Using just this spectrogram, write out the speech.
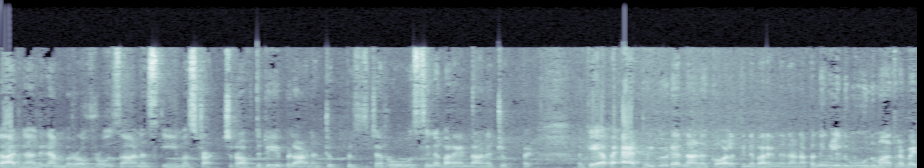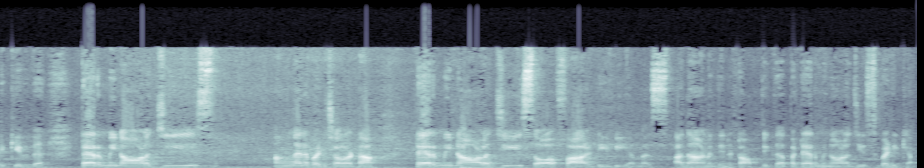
കാർഡിനാലിറ്റി നമ്പർ ഓഫ് റോസ് ആണ്. Schema structure of the table ആണ്. ടുപ്പിൾസിന്റെ റോസിന് പറയുന്നതാണ് ടുപ്പിൾ ഓക്കെ അപ്പൊ ആട്രിബ്യൂട്ട് എന്താണ് കോളത്തിന് പറയുന്നതാണ്. അപ്പൊ നിങ്ങൾ ഇത് മൂന്ന് മാത്രം പഠിക്കരുത്. ടെർമിനോളജീസ് അങ്ങനെ പഠിച്ചോളൂ കേട്ടോ terminologies of R D B M S അതാണ് ഇതിന്റെ ടോപ്പിക് അപ്പൊ ടെർമിനോളജീസ് പഠിക്കാം.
